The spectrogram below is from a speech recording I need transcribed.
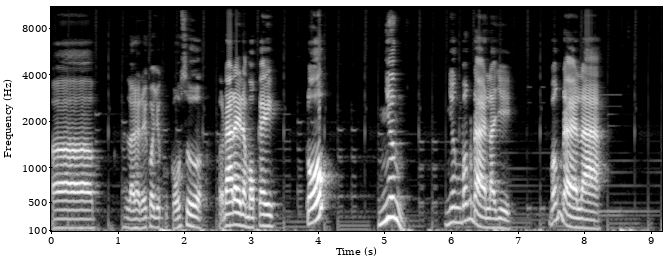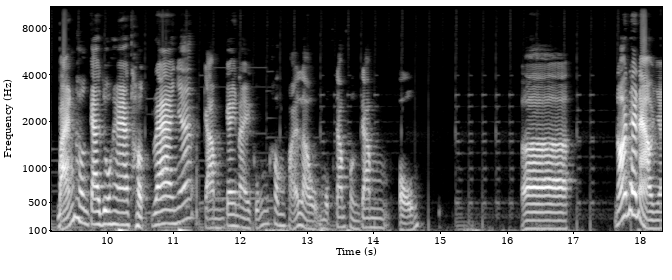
uh, lời thề để coi cổ xưa. Thật ra đây là một cây tốt nhưng nhưng vấn đề là gì? Vấn đề là bản thân Kazuha thật ra nhá cầm cây này cũng không phải là 100% ổn. À, nói thế nào nhỉ?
